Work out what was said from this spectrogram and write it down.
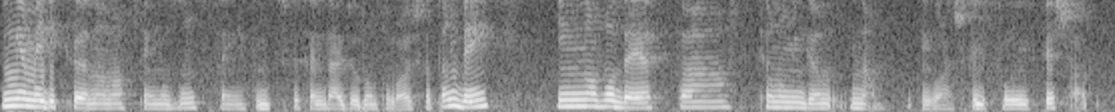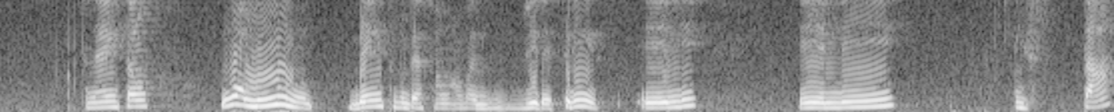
em Americana nós temos um centro de especialidade odontológica também. E em Nova Odessa, se eu não me engano, não, eu acho que ele foi fechado. Né? Então, o aluno, dentro dessa nova diretriz, ele, ele está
